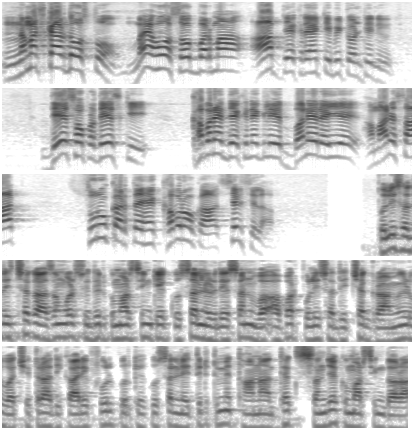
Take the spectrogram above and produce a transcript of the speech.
नमस्कार दोस्तों, मैं हूँ अशोक वर्मा, आप देख रहे हैं टीवी ट्वेंटी न्यूज़। देश और प्रदेश की खबरें देखने के लिए बने रहिए हमारे साथ। शुरू करते हैं खबरों का सिलसिला। पुलिस अधीक्षक आजमगढ़ सुधीर कुमार सिंह के कुशल निर्देशन व अपर पुलिस अधीक्षक ग्रामीण व क्षेत्राधिकारी फूलपुर के कुशल नेतृत्व में थाना अध्यक्ष संजय कुमार सिंह द्वारा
